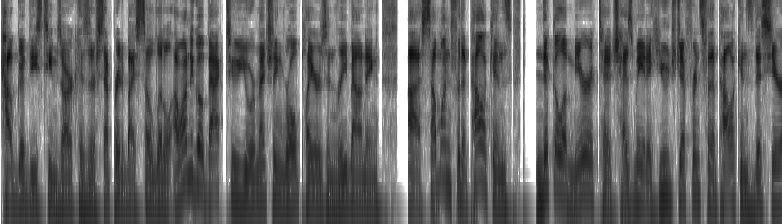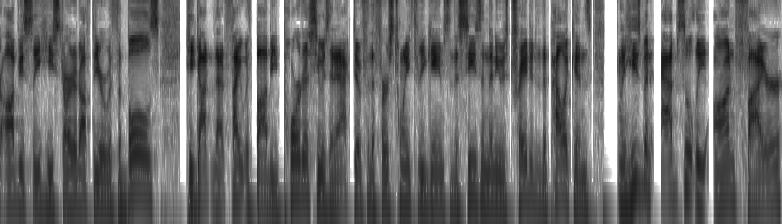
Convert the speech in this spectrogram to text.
how good these teams are because they're separated by so little. I want to go back to you were mentioning role players and rebounding. Uh, someone for the Pelicans, Nikola Mirotic, has made a huge difference for the Pelicans this year. Obviously, he started off the year with the Bulls. He got in that fight with Bobby Portis. He was inactive for the first 23 games of the season. Then he was traded to the Pelicans, and he's been absolutely on fire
